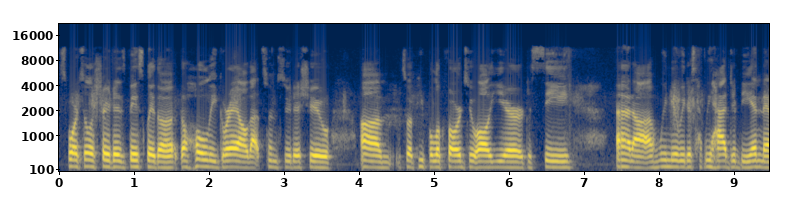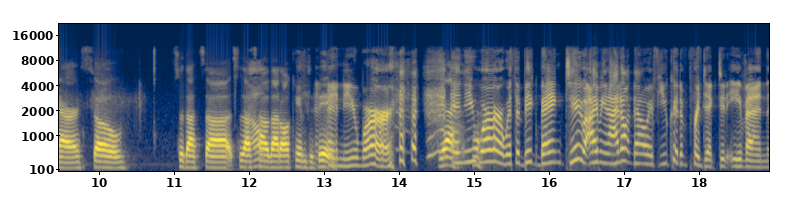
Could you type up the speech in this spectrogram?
Sports Illustrated is basically the the holy grail. That swimsuit issue. Um, it's what people look forward to all year to see. And uh, we knew we just we had to be in there. So so that's uh so that's well, how that all came to be. and you were. Yeah. And you were with a big bang too. I mean i don't know if you could have predicted even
